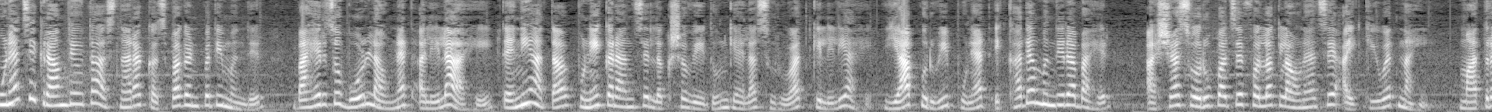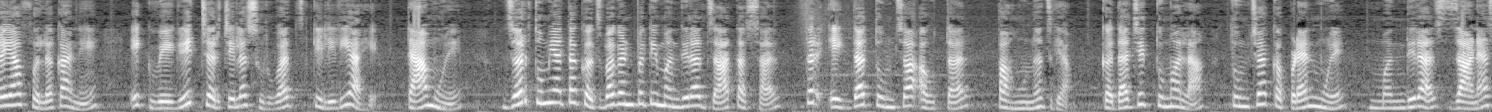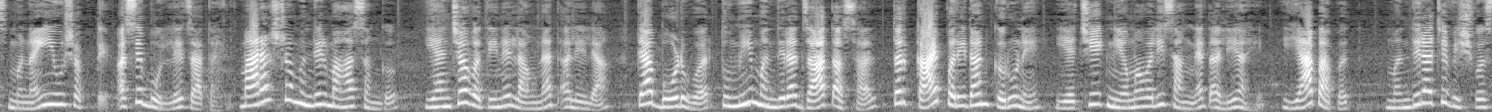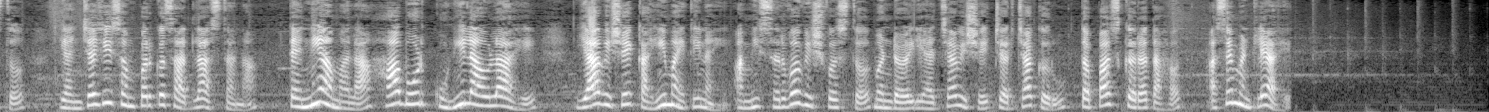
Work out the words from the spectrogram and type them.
पुण्याचे ग्रामदेवता असणारा कसबा गणपती मंदिर बाहेर जो बोर्ड लावण्यात आलेला आहे त्यांनी आता पुणेकरांचे लक्ष वेधून घ्यायला सुरुवात केलेली आहे. यापूर्वी पुण्यात एखाद्या मंदिराबाहेर अशा स्वरूपाचे फलक लावण्याचे ऐकिवत नाही. मात्र या फलकाने एक वेगळीच चर्चेला सुरुवात केलेली आहे. त्यामुळे जर तुम्ही आता कसबा गणपती मंदिरात जात असाल तर एकदा तुमचा अवतार पाहूनच घ्या. कदाचित तुम्हाला तुमच्या कपड्यांमुळे मंदिरास जाण्यास मनाई येऊ शकते असे बोलले जात आहे. महाराष्ट्र मंदिर महासंघ यांच्या वतीने लावण्यात आलेल्या त्या बोर्डवर तुम्ही मंदिरात जात असाल तर काय परिधान करू नये याची एक नियमावली सांगण्यात आली आहे. याबाबत मंदिराचे विश्वस्त यांच्याशी संपर्क साधला असताना त्यांनी आम्हाला हा बोर्ड कुणी लावला आहे याविषयी काही माहिती नाही. आम्ही सर्व विश्वस्त मंडळ याच्याविषयी चर्चा करू तपास करत आहोत असे म्हटले आहे.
